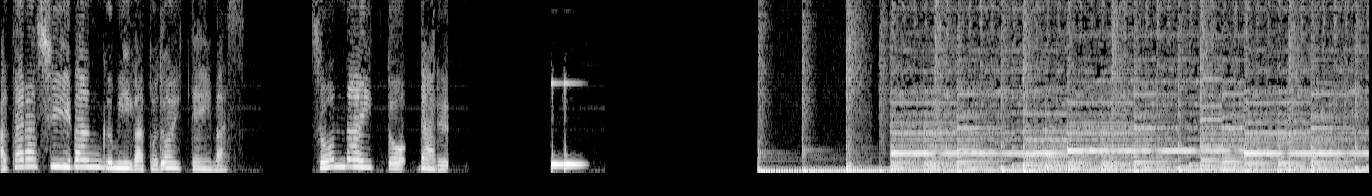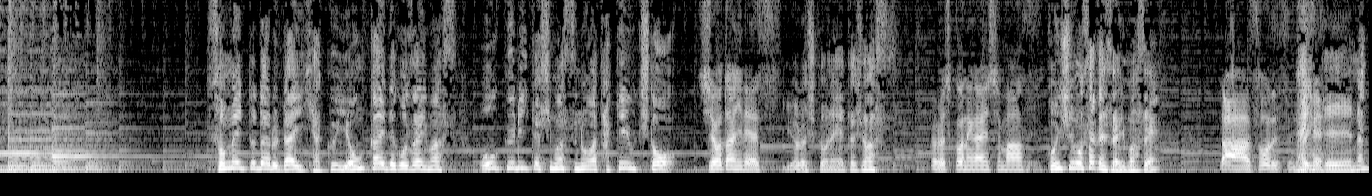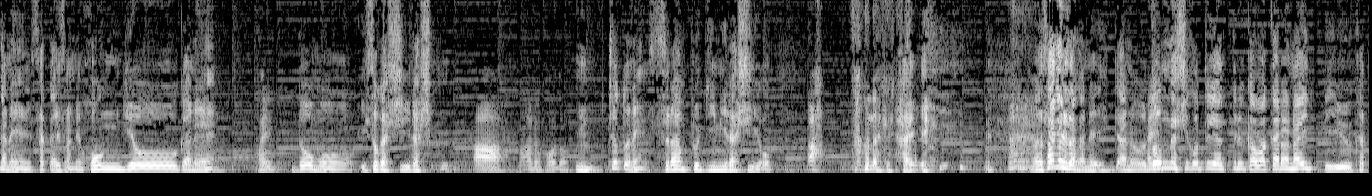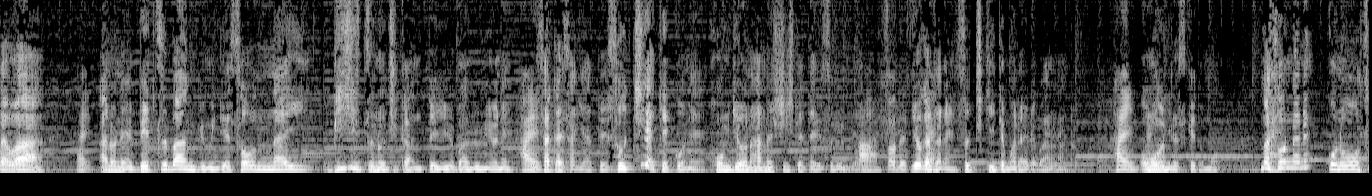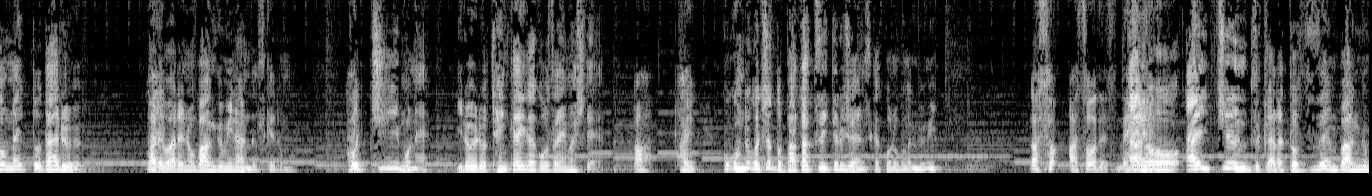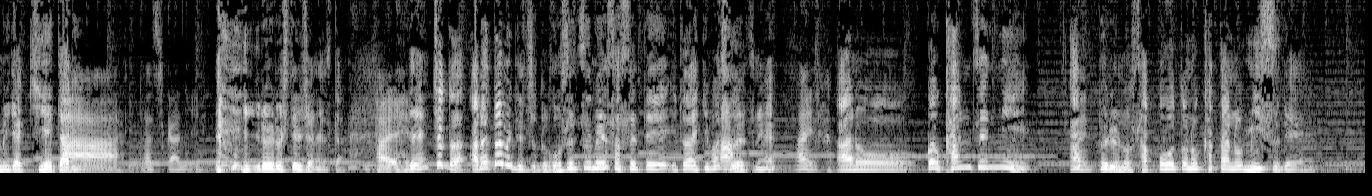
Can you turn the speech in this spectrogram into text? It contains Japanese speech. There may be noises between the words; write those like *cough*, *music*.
新しい番組が届いています。そんな糸だる。そんな糸である第104回でございます。お送りいたしますのは竹内と、塩谷です。よろしくお願いいたします。よろしくお願いします。今週も酒井さんいません。ああ、そうですね。はい、えー、なんかね、酒井さんね、本業がね、はい。どうも忙しいらしく、ああ、なるほど。うん、ちょっとね、スランプ気味らしいよ。あ、そうなんです。はい。*laughs* まあ、酒井さんがね、あの、いどんな仕事やってるかわからないっていう方は、はい。あのね、別番組で、そんな美術の時間っていう番組をね、はい酒井さんやって、そっちでは結構ね、本業の話してたりするんで、ああ、そうですね。よかったらね、そっち聞いてもらえればなとはい。。思うんですすけども、まあ、はいそんなね、この、そんな一とだる、我々の番組なんですけども、こっちもね、いろいろ展開がございまして、あ、はい。ここのところちょっとバタついてるじゃないですか、この番組。あ、そ、あ、そうですね。あの、iTunes から突然番組が消えたああ、確かに。り、*laughs* いろいろしてるじゃないですか。はい。でね、ちょっと改めてちょっとご説明させていただきますとですね、はい。あの、これ完全に、アはいップルのサポートの方のミスで、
